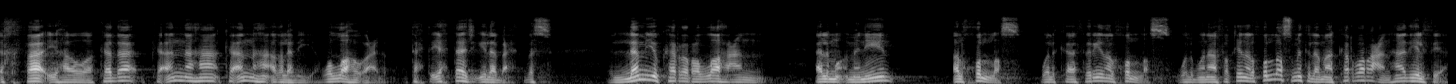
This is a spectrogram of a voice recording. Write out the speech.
إخفائها وكذا كأنها كأنها أغلبية. والله أعلم. تحت يحتاج إلى بحث. بس لم يكرر الله عن المؤمنين الخلص والكافرين الخلص والمنافقين الخلص مثل ما كرر عن هذه الفئة.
